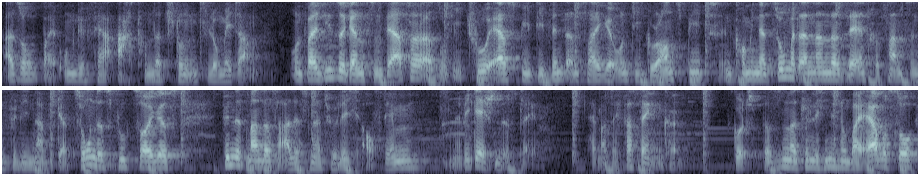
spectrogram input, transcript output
also bei ungefähr 800 Stundenkilometern. Und weil diese ganzen Werte, also die True Airspeed, die Windanzeige und die Ground Speed, in Kombination miteinander sehr interessant sind für die Navigation des Flugzeuges, findet man das alles natürlich auf dem Navigation Display. Hätte man sich fast denken können. Gut, das ist natürlich nicht nur bei Airbus so,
